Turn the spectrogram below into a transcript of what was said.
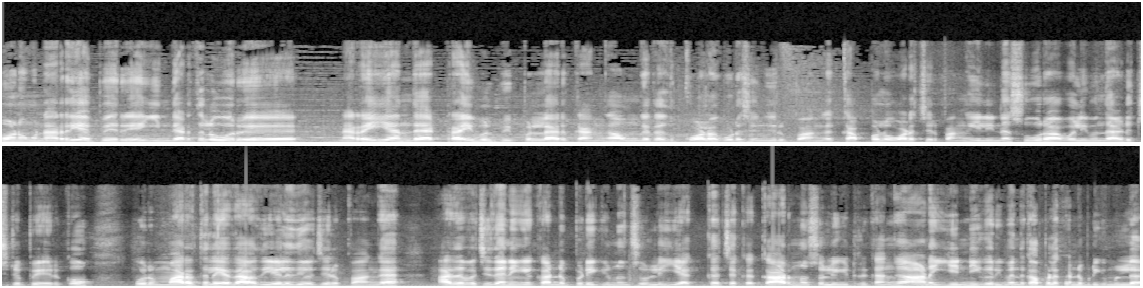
போனவங்க நிறைய பேர் இந்த இடத்துல ஒரு நிறைய அந்த ட்ரைபல் பீப்புளெலாம் இருக்காங்க. அவங்க ஏதாவது கொலை கூட செஞ்சுருப்பாங்க கப்பலை உடச்சிருப்பாங்க இல்லைன்னா சூறாவளி வந்து அடிச்சுட்டு போயிருக்கோம். ஒரு மரத்தில் ஏதாவது எழுதி வச்சுருப்பாங்க. அதை வச்சு தான் நீங்கள் கண்டுபிடிக்கணும்னு சொல்லி எக்கச்சக்க காரணம் சொல்லிக்கிட்டு இருக்காங்க. ஆனால் என்றைக்கு வரைக்கும் அந்த கப்பலை கண்டுபிடிக்க முடியல.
